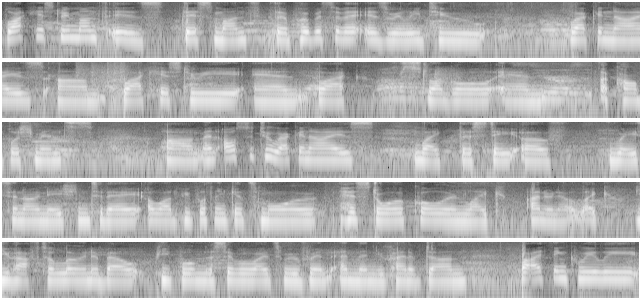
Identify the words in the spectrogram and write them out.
Black History Month is this month. The purpose of it is really to recognize um, black history and black struggle and accomplishments um, and also to recognize like the state of race in our nation today. A lot of people think it's more historical and like, I don't know, like you have to learn about people in the civil rights movement and then you're kind of done. But I think really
